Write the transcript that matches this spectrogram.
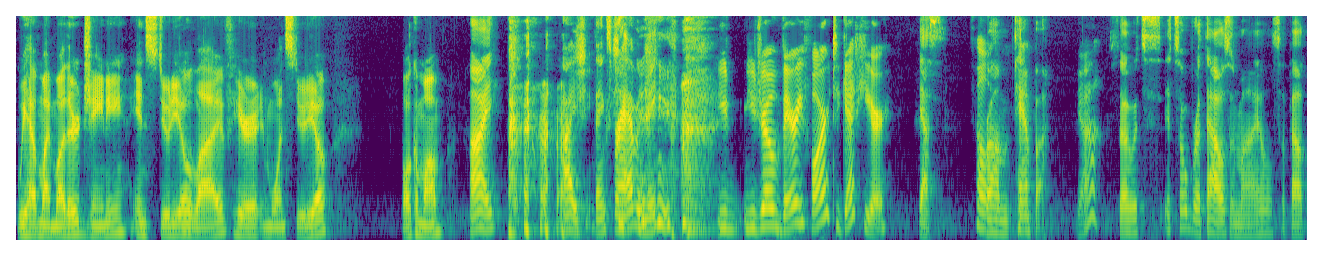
We have my mother, Jani, in studio mm-hmm. live here in one studio. Welcome, mom. Hi. Hi. Thanks for having me. you you drove very far to get here. Yes, Tell, from Tampa. yeah. So it's it's over a thousand miles, about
